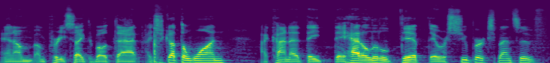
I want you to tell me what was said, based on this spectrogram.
and I'm I'm pretty psyched about that. I just got the one. I kind of they they had a little dip. They were super expensive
